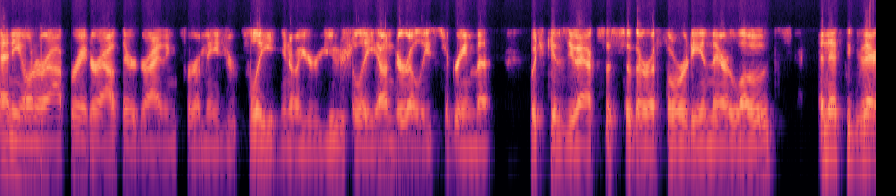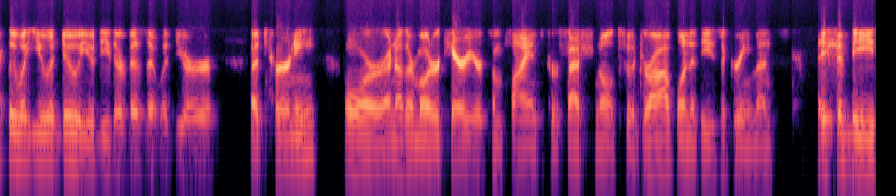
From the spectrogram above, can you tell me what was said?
any owner operator out there driving for a major fleet. You know, you're usually under a lease agreement which gives you access to their authority and their loads. And that's exactly what you would do. You'd either visit with your attorney or another motor carrier compliance professional to draw up one of these agreements. They should be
